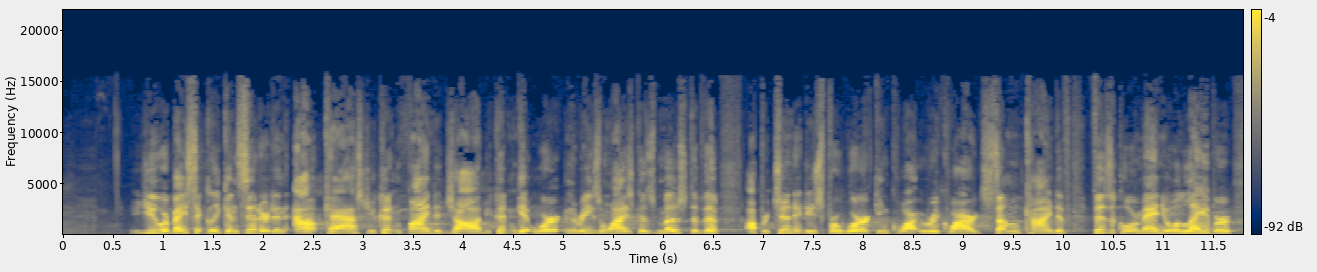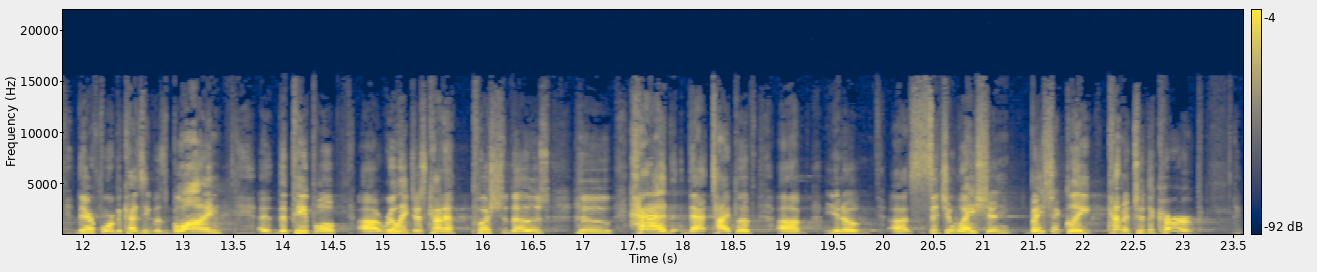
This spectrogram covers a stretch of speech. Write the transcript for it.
you were basically considered an outcast. You couldn't find a job. You couldn't get work. And the reason why is because most of the opportunities for work required some kind of physical or manual labor. Therefore, because he was blind, uh, the people uh, really just kind of pushed those who had that type of, uh, you know, uh, situation basically kind of to the curb.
